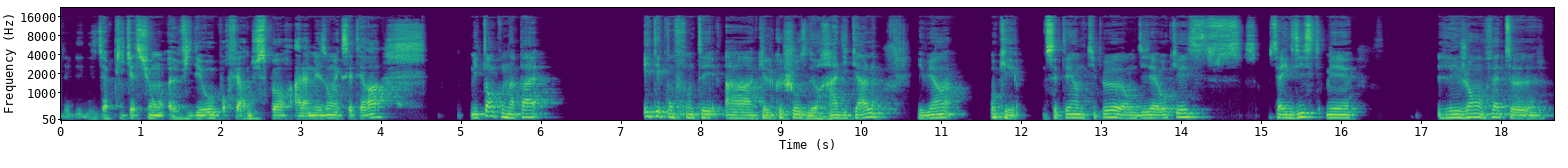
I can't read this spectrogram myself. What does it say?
des, applications euh, vidéo pour faire du sport à la maison, etc. Mais tant qu'on n'a pas été confronté à quelque chose de radical, eh bien, ok, c'était un petit peu, on disait, ok, ça existe, mais les gens en fait euh,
